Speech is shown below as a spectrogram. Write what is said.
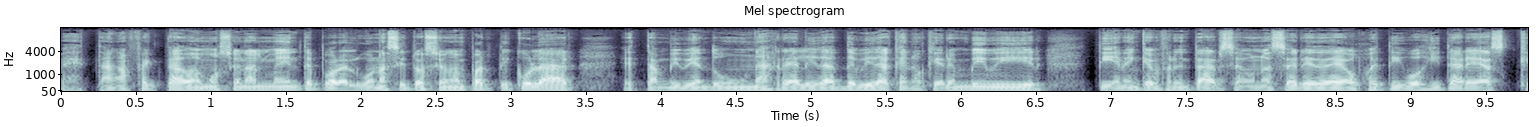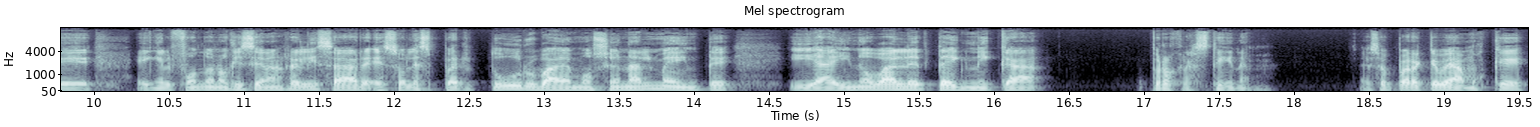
están afectados emocionalmente por alguna situación en particular, están viviendo una realidad de vida que no quieren vivir, tienen que enfrentarse a una serie de objetivos y tareas que en el fondo no quisieran realizar, eso les perturba emocionalmente y ahí no vale técnica, procrastinan. Eso es para que veamos que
